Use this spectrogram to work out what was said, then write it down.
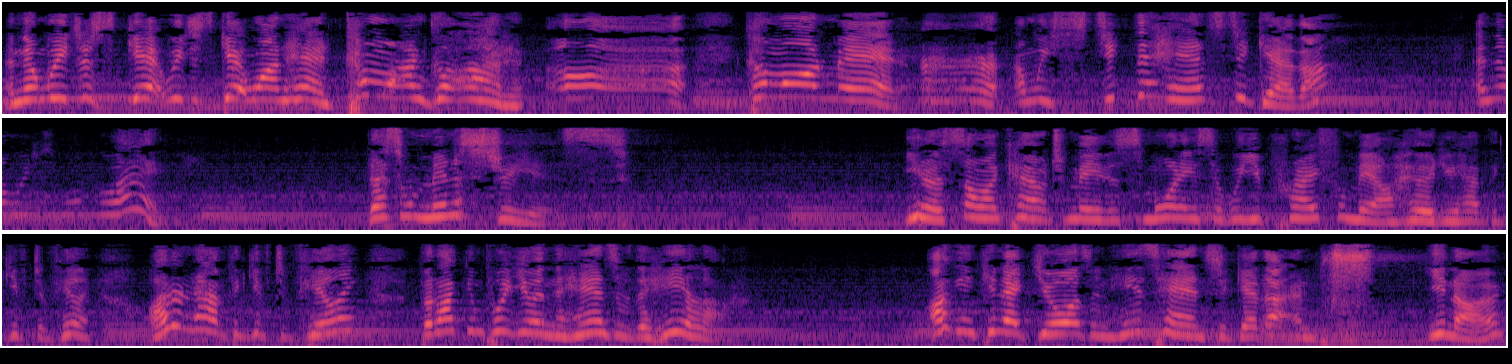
And then we just get, we just get one hand. Come on, God. Uh, come on, man. Uh, and we stick the hands together, and then we just walk away. That's what ministry is. You know, someone came up to me this morning and said, Will you pray for me? I heard you have the gift of healing. I don't have the gift of healing, but I can put you in the hands of the healer. I can connect yours and his hands together and, you know,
